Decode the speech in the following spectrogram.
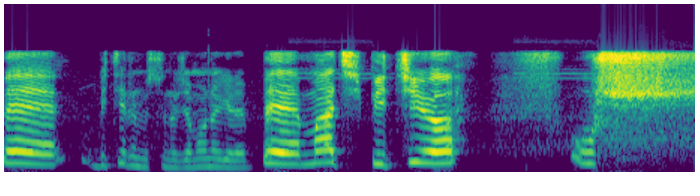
B bitirir misin hocam ona göre? B maç bitiyor. Uş.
